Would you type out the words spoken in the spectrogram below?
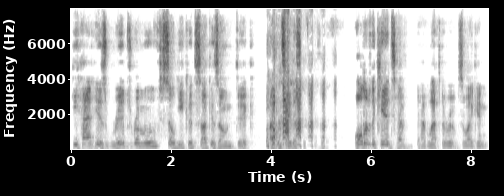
he had his ribs removed so he could suck his own dick. I can say this. All of the kids have, have left the room, so I can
